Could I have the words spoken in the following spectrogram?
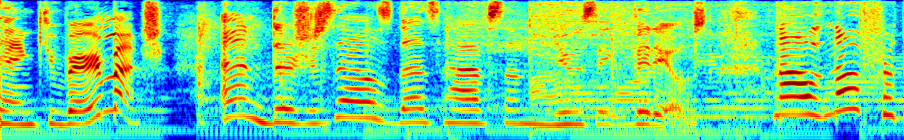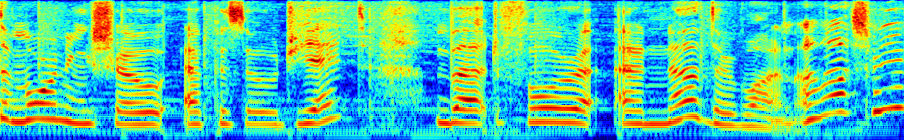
Thank you very much. And the Giselles does have some music videos. Now, not for the morning show episode yet, but for another one. Uh-huh, so you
